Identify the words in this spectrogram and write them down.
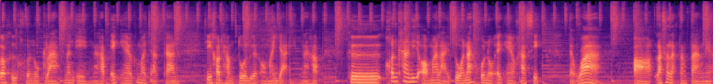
ก็คือโครโนกราฟนั่นเองนะครับ XL ก็มาจากการ ที่เขาทำตัวเรือนออกมาใหญ่นะครับ คือค่อนข้างที่จะออกมาหลายตัวนะ Chrono XL Classic แต่ว่าลักษณะต่างๆเนี่ย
